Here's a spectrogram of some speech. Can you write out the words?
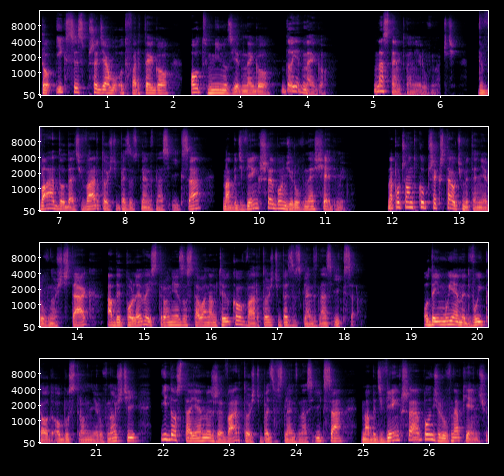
to xy z przedziału otwartego od minus 1 do 1. Następna nierówność. 2 dodać wartość bezwzględna z x ma być większe bądź równe 7. Na początku przekształćmy tę nierówność tak, aby po lewej stronie została nam tylko wartość bezwzględna z x. Odejmujemy dwójkę od obu stron nierówności i dostajemy, że wartość bezwzględna z x ma być większa bądź równa 5.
